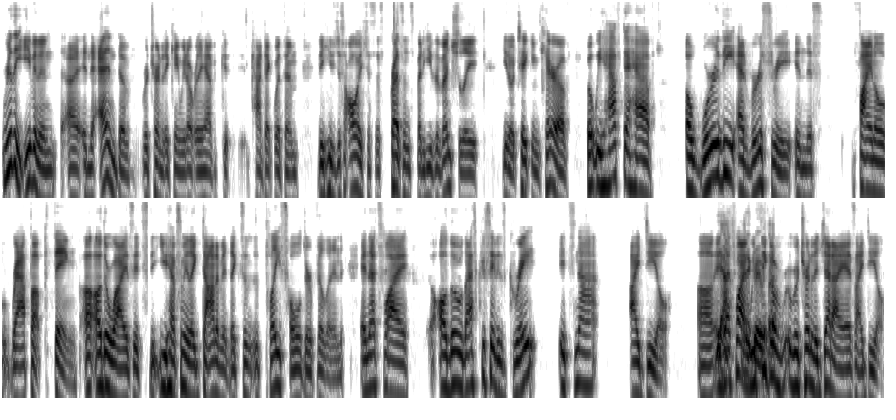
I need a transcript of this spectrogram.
Really, even in uh, in the end of Return of the King, we don't really have contact with him. He's just always just this presence, but he's eventually, you know, taken care of. But we have to have a worthy adversary in this final wrap up thing. Uh, otherwise, it's you have something like Donovan, like some placeholder villain, and that's why, although Last Crusade is great, it's not ideal. Uh, and Yeah, that's why we think of Return of the Jedi as ideal.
